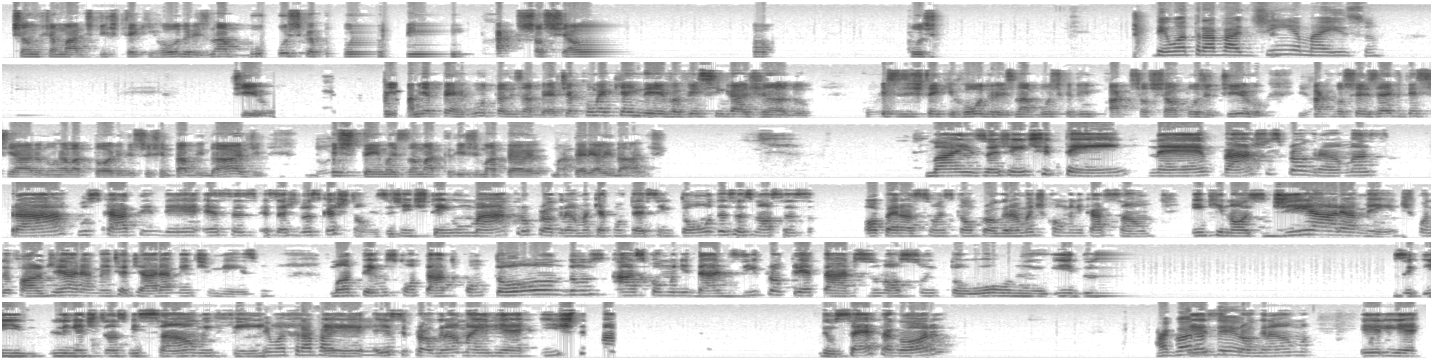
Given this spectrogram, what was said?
são chamados de stakeholders, na busca por impacto social positivo? Deu uma travadinha, Maíso. A minha pergunta, Elizabeth, é como é que a Eneva vem se engajando com esses stakeholders na busca de um impacto social positivo, já que vocês evidenciaram no relatório de sustentabilidade dois temas na matriz de materialidade. Mas a gente tem né, vastos programas para buscar atender essas, essas duas questões. A gente tem um macro programa que acontece em todas as nossas operações, que é um programa de comunicação, em que nós diariamente, quando eu falo diariamente, é diariamente mesmo, mantemos contato com todas as comunidades e proprietários do nosso entorno e dos e linha de transmissão, enfim. Deu uma travadinha. É, esse programa ele é extremamente Deu certo agora? Agora esse deu. programa ele é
